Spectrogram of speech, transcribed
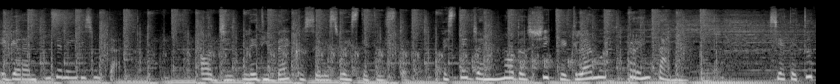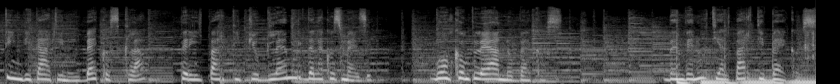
e garantite nei risultati. Oggi Lady Becos e le sue estetiste festeggiano in modo chic e glamour 30 anni. Siete tutti invitati nei Becos Club per il party più glamour della Cosmesi. Buon compleanno, Becos! Benvenuti al Party Becos,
